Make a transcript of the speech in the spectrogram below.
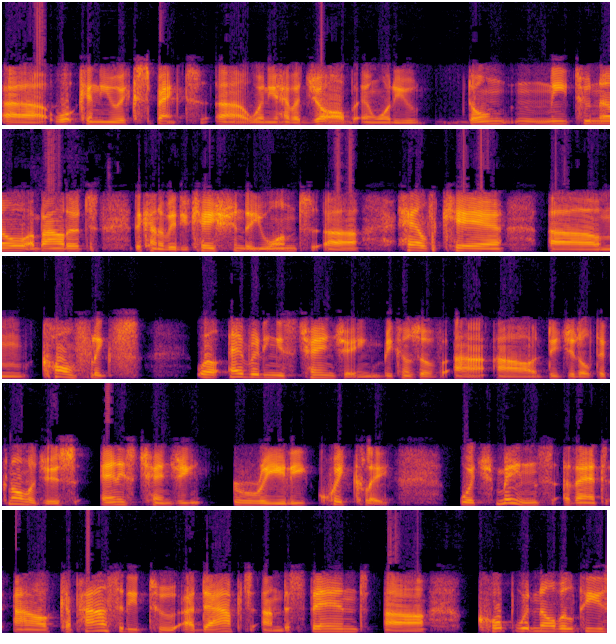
uh, what can you expect uh, when you have a job, and what you don't need to know about it, the kind of education that you want, uh, healthcare, um, conflicts. Well, everything is changing because of uh, our digital technologies, and it's changing really quickly, which means that our capacity to adapt, understand, uh, cope with novelties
